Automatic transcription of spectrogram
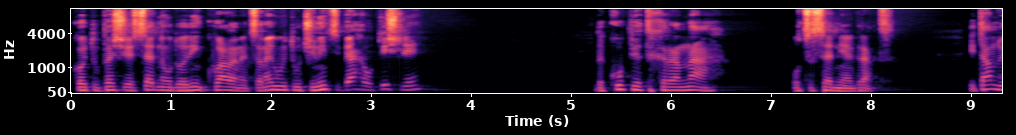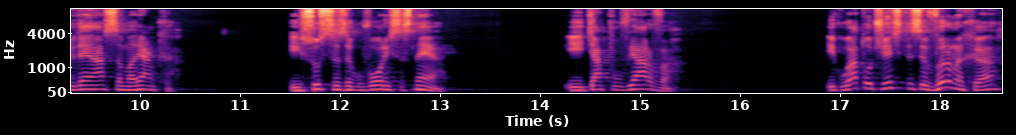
който беше седнал до един кладенец, а неговите ученици бяха отишли да купят храна от съседния град. И там дойде една самарянка. Исус се заговори с нея. И тя повярва. И когато учениците се върнаха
